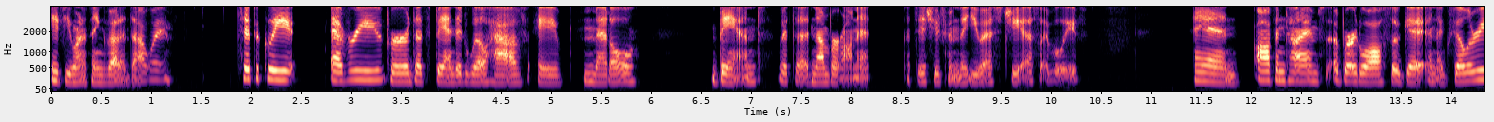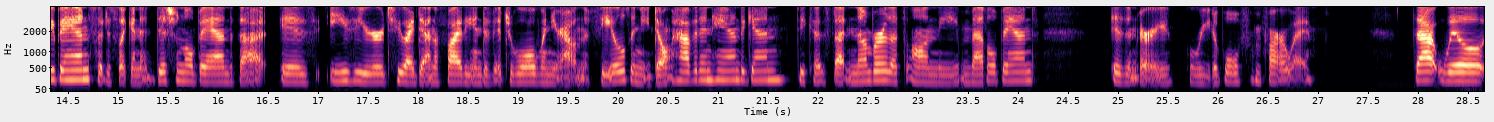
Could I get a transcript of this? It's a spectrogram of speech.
if you want to think about it that way. Typically, every bird that's banded will have a metal band with a number on it that's issued from the USGS, I believe. And oftentimes, a bird will also get an auxiliary band, so just like an additional band that is easier to identify the individual when you're out in the field and you don't have it in hand again, because that number that's on the metal band isn't very readable from far away. That will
